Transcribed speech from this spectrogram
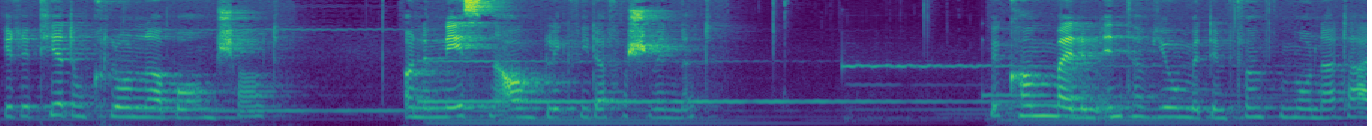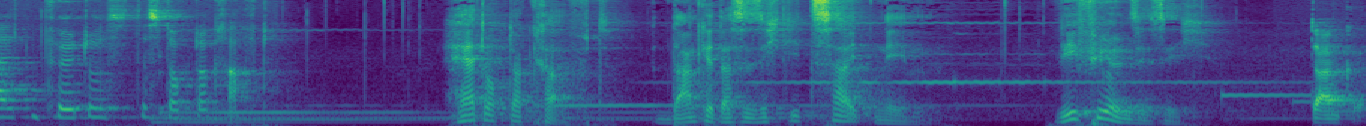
irritiert im Klonlabor umschaut und im nächsten Augenblick wieder verschwindet. Willkommen bei dem Interview mit dem fünf Monate alten Fötus des Dr. Kraft. Herr Dr. Kraft, danke, dass Sie sich die Zeit nehmen. Wie fühlen Sie sich? Danke.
